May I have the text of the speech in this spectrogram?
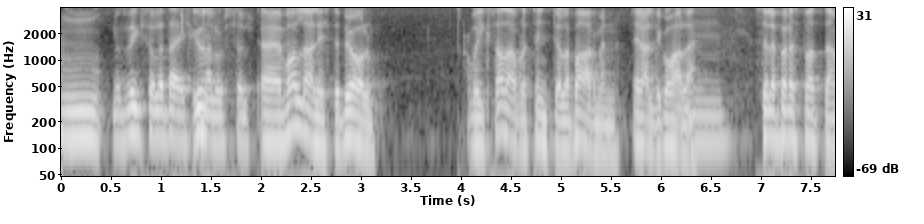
Mm, Nad võiks olla täiesti Just. mälus seal. äh, vallaliste peol võiks sada protsenti olla baarmen eraldi kohale mm.. sellepärast vaata,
